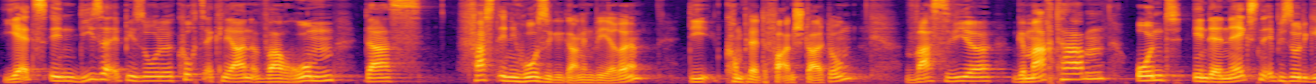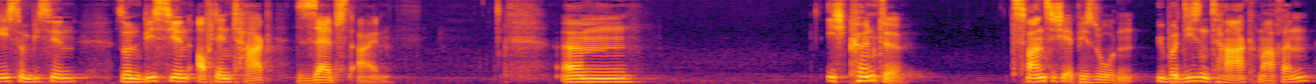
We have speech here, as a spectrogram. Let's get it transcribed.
jetzt in dieser Episode kurz erklären, warum das fast in die Hose gegangen wäre, die komplette Veranstaltung, was wir gemacht haben und in der nächsten Episode gehe ich so ein bisschen so ein bisschen auf den Tag selbst ein. Ähm, ich könnte 20 Episoden über diesen Tag machen.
